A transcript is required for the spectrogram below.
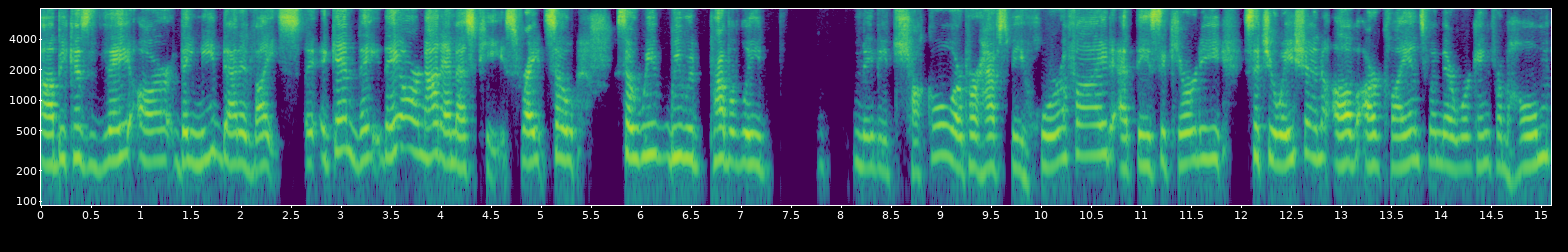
uh, because they are they need that advice. Again they they are not msps right? So so we we would probably maybe chuckle or perhaps be horrified at the security situation of our clients when they're working from home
